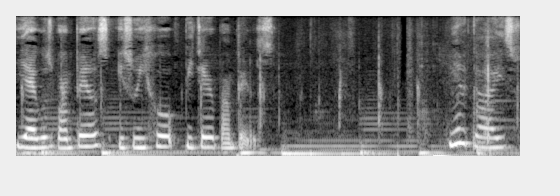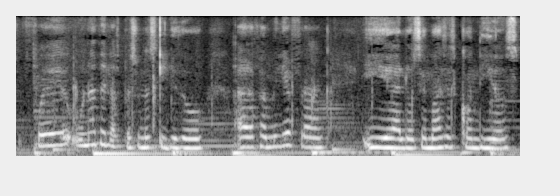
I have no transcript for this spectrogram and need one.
y August Van Pels y su hijo Peter Van Pels. Neil Guys fue una de las personas que ayudó a la familia Frank y a los demás escondidos,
